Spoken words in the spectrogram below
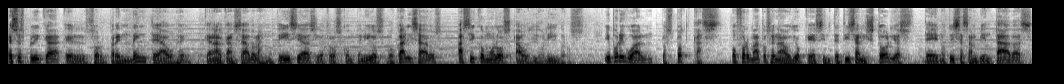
Eso explica el sorprendente auge que han alcanzado las noticias y otros contenidos vocalizados, así como los audiolibros. Y por igual, los podcasts o formatos en audio que sintetizan historias de noticias ambientadas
